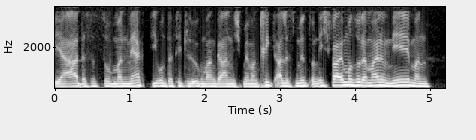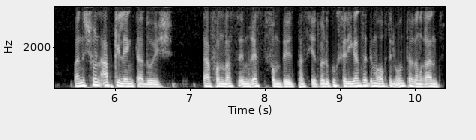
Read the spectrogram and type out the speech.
ja, das ist so, man merkt die Untertitel irgendwann gar nicht mehr. Man kriegt alles mit. Und ich war immer so der Meinung, nee, man, man ist schon abgelenkt dadurch, davon, was im Rest vom Bild passiert, weil du guckst ja die ganze Zeit immer auf den unteren Rand.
